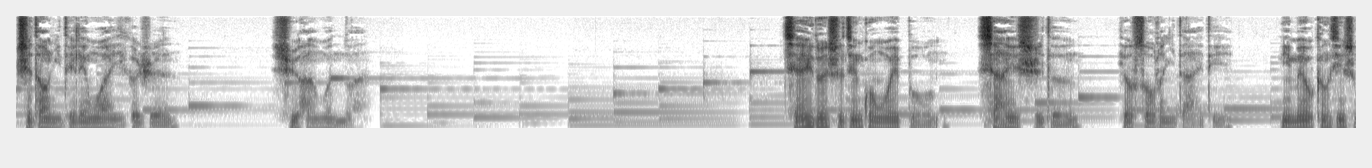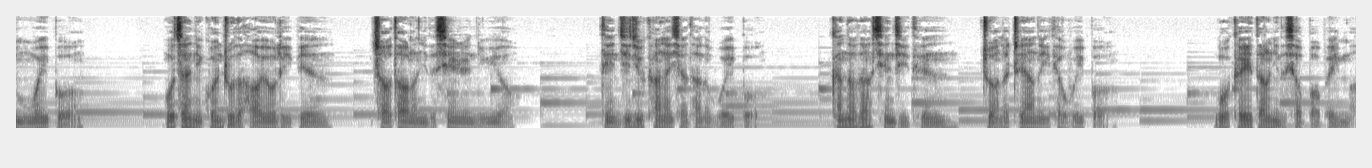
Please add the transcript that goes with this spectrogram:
直到你对另外一个人嘘寒问暖。前一段时间逛微博，下意识的又搜了你的 ID。你没有更新什么微博，我在你关注的好友里边找到了你的现任女友。点进去看了一下他的微博，看到他前几天转了这样的一条微博：“我可以当你的小宝贝吗？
